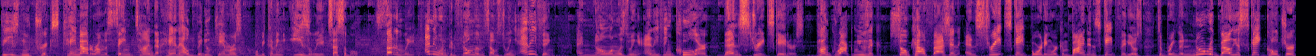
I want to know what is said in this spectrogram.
These new tricks came out around the same time that handheld video cameras were becoming easily accessible. Suddenly, anyone could film themselves doing anything, and no one was doing anything cooler than street skaters. Punk rock music, SoCal fashion, and street skateboarding were combined in skate videos to bring the new rebellious skate culture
